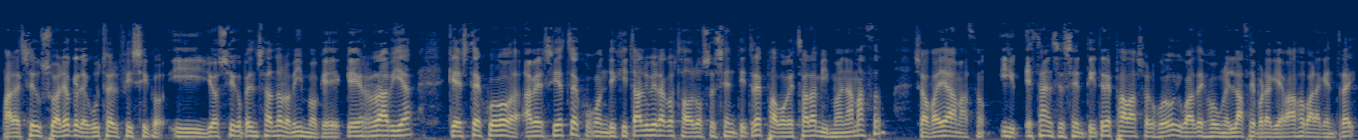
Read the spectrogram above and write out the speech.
para ese usuario que le gusta el físico. Y yo sigo pensando lo mismo, que, que rabia que este juego, a ver, si este juego en digital hubiera costado los 63 pavos que está ahora mismo en Amazon, o sea, os vaya a Amazon y está en 63 pavos el juego, igual dejo un enlace por aquí abajo para que entréis.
